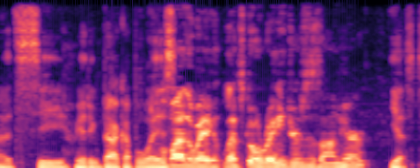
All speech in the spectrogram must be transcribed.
let's see. We had to back up a Oh, ways. by the way, Let's Go Rangers is on here. yes.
